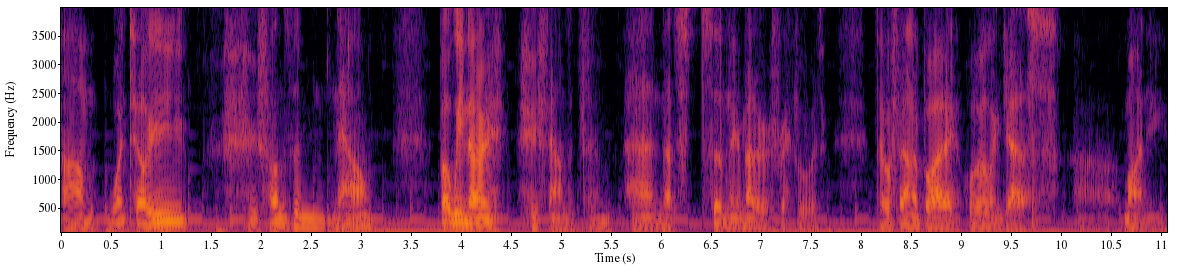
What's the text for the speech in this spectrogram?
um, won't tell you who funds them now, but we know who founded them, and that's certainly a matter of record. They were founded by oil and gas, uh, mining,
